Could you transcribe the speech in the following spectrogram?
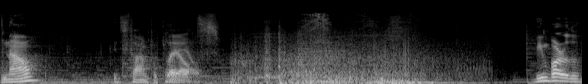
Now, it's time for playoffs. Being part of the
